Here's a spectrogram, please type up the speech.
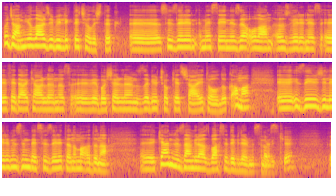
Hocam yıllarca birlikte çalıştık. Ee, sizlerin mesleğinize olan özveriniz, e, fedakarlığınız e, ve başarılarınıza birçok kez şahit olduk. Ama e, izleyicilerimizin de sizleri tanıma adına e, kendinizden biraz bahsedebilir misiniz? Tabii ki. Ee,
